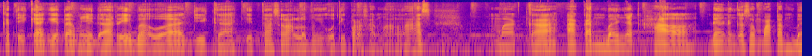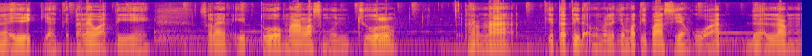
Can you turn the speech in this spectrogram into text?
ketika kita menyadari bahwa jika kita selalu mengikuti perasaan malas, maka akan banyak hal dan kesempatan baik yang kita lewati. Selain itu, malas muncul karena kita tidak memiliki motivasi yang kuat dalam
